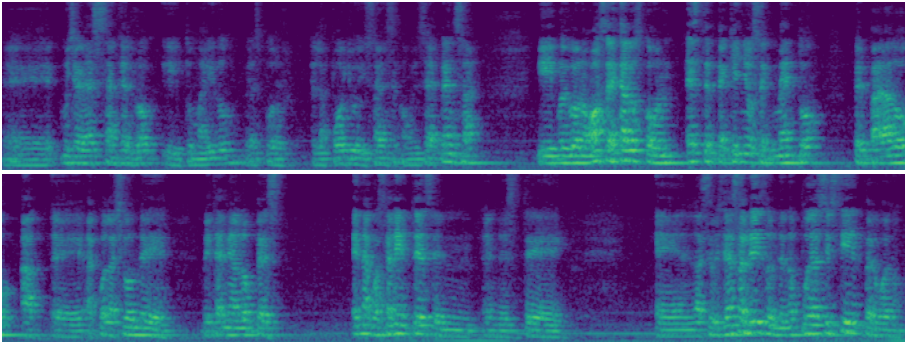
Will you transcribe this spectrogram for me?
Eh, muchas gracias Ángel Rock y tu marido, gracias por el apoyo y estar en esta conferencia de prensa. Y pues bueno, vamos a dejarlos con este pequeño segmento preparado a, eh, a colación de Betania López en Aguascalientes, en, en este en la Universidad de San Luis, donde no pude asistir, pero bueno,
